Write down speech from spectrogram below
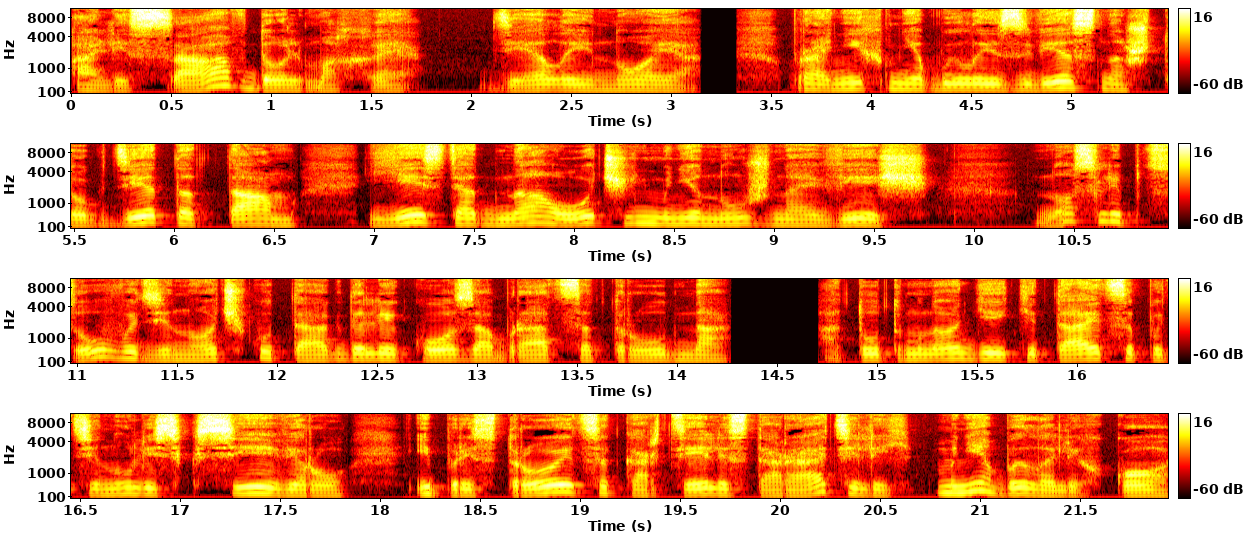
А леса вдоль махе дело иное. Про них мне было известно что где то там есть одна очень мне нужная вещь но слепцу в одиночку так далеко забраться трудно. А тут многие китайцы потянулись к северу и пристроиться к артели старателей мне было легко.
